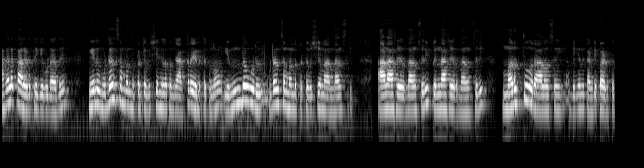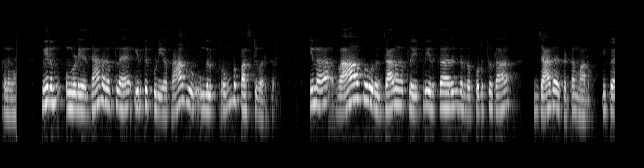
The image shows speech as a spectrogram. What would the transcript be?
அகலக்கால் எடுத்து வைக்கக்கூடாது மேலும் உடல் சம்பந்தப்பட்ட விஷயங்களை கொஞ்சம் அக்கறை எடுத்துக்கணும். எந்த ஒரு உடல் சம்பந்தப்பட்ட விஷயமா இருந்தாலும் சரி ஆணாக இருந்தாலும் சரி பெண்ணாக இருந்தாலும் சரி மருத்துவர் ஆலோசனை அப்படிங்கிறது கண்டிப்பாக எடுத்துக்கணுங்க. மேலும் உங்களுடைய ஜாதகத்தில் இருக்கக்கூடிய ராகு உங்களுக்கு ரொம்ப பாசிட்டிவாக இருக்கார். ஏன்னா ராகு ஒரு ஜாதகத்தில் எப்படி இருக்காருங்கிறத பொறுத்து தான் ஜாதக கட்டம் மாறும். இப்போ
